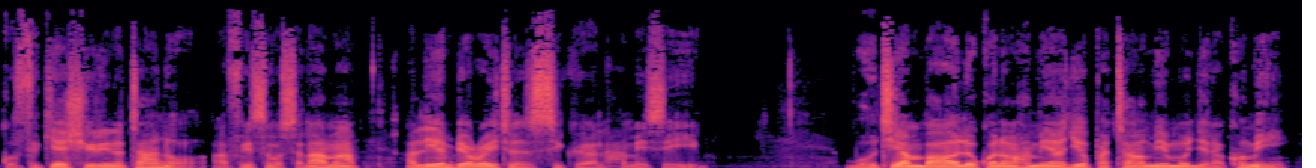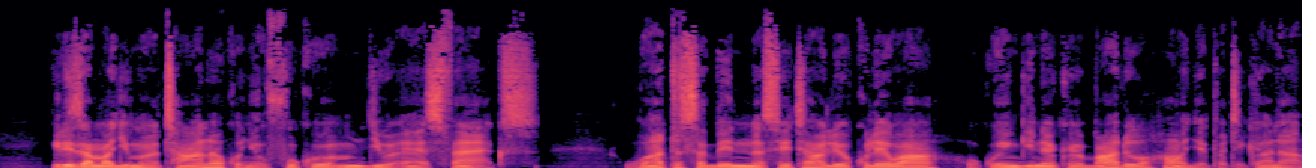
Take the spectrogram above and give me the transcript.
kufikia 25, afisa wa usalama aliyeambia Reuters siku ya Alhamisi. Boti ambao iliokuwa na wahamiaji wapatao 110 ilizama Jumatano kwenye ufukwe wa mji wa Sfax. Watu 76 waliokolewa huku wengine wakiwa bado hawajapatikana.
